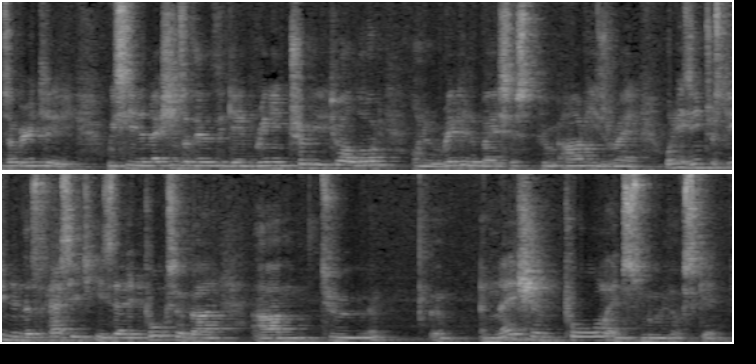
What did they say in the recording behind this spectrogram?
So, very clearly, we see the nations of the earth again bringing tribute to our Lord on a regular basis throughout his reign. What is interesting in this passage is that it talks about um, to a nation tall and smooth of skin.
